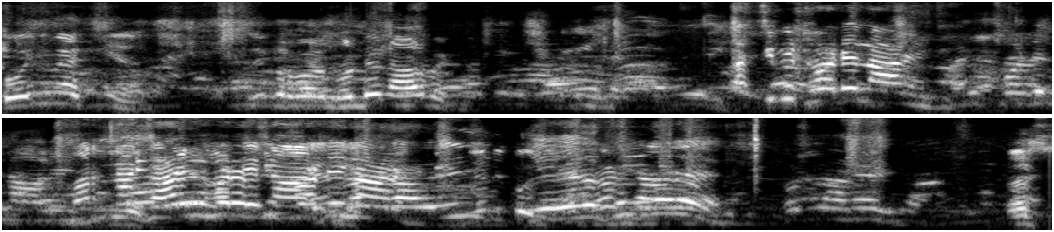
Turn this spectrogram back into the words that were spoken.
ਕੋਈ ਨਹੀਂ ਮੈਂ ਇੱਥੇ ਹਾਂ ਤੁਸੀਂ ਪਰਵਾਹ ਤੁਹਾਡੇ ਨਾਲ ਬੈਠੋ ਅਸੀਂ ਵੀ ਤੁਹਾਡੇ ਨਾਲ ਹਾਂ ਜੀ ਤੁਹਾਡੇ ਨਾਲ ਮਰਨਾ ਸਾਰੀ ਉਮਰ ਅਸੀਂ ਤੁਹਾਡੇ ਨਾਲ ਹਾਂ ਬਸ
